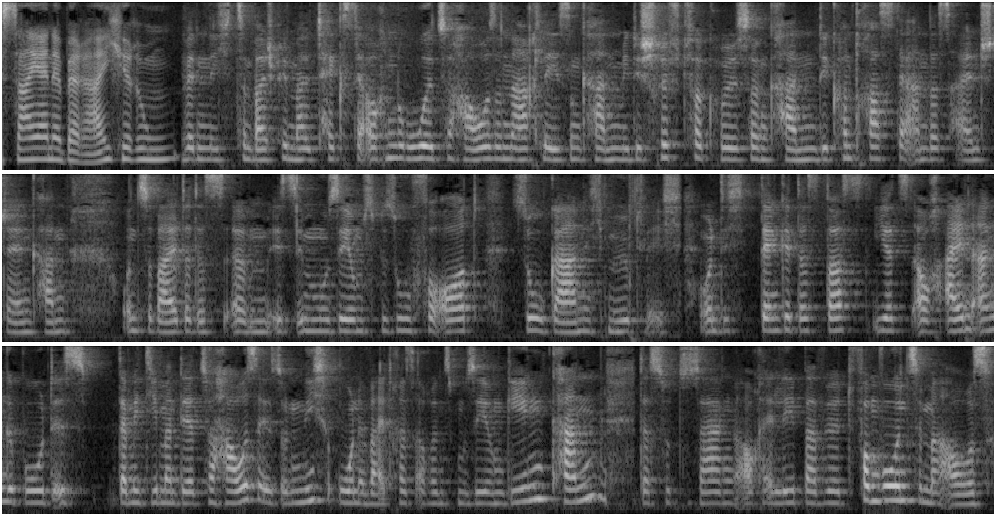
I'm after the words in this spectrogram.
Es sei eine Bereicherung. Wenn ich zum Beispiel mal Texte auch in Ruhe zu Hause nachlesen kann, mir die Schrift vergrößern kann, die Kontraste anders einstellen kann und so weiter, das ähm, ist im Museumsbesuch vor Ort so gar nicht möglich. Und ich denke, dass das jetzt auch ein Angebot ist, damit jemand, der zu Hause ist und nicht ohne weiteres auch ins Museum gehen kann, das sozusagen auch erlebbar wird vom Wohnzimmer aus.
